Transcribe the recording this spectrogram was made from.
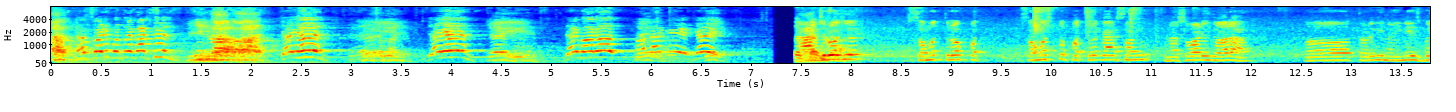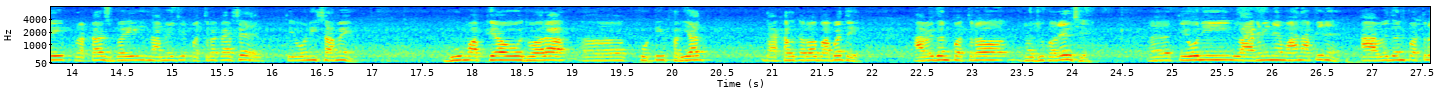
નસવાડી પત્રકાર સંઘ જિંદાબાદ. જય હિન્દ. જય હિન્દ. જય હિન્દ. જય ભારત. માતા કી જય. આજરોજ સમત્ર સમસ્ત પત્રકાર સંઘ નસવાડી દ્વારા તળવી નૈનેશભાઈ પ્રકાશભાઈ નામે જે પત્રકાર છે તેઓની સામે ભૂમાફિયાઓ દ્વારા ખોટી ફરિયાદ દાખલ કરવા બાબતે આવેદનપત્ર રજૂ કરેલ છે. તેઓની લાગણીને માન આપીને આ આવેદનપત્ર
